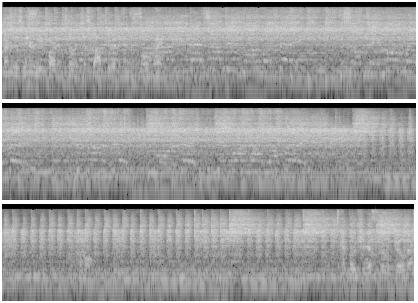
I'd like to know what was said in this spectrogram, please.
Remember this interlude part until it just got to it, and then it was all right. Tempo shift, little build up.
